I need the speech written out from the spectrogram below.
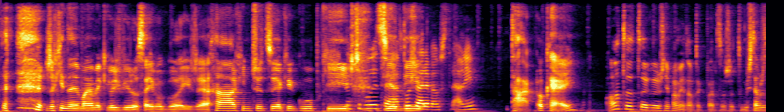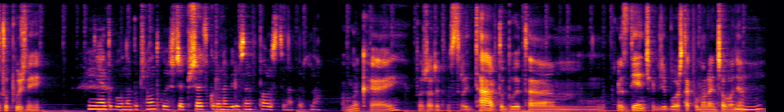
że Chiny mają jakiegoś wirusa i w ogóle i że ha, Chińczycy jakie głupki. Jeszcze były te zjedli- pożary w Australii. Tak, okej. O, to tego już nie pamiętam tak bardzo, że to myślałem, że to później. Nie, to było na początku, jeszcze przed koronawirusem w Polsce na pewno. Okej, pożary w Australii. Tak, to były te mm, zdjęcia, gdzie było aż tak pomarańczowo, nie? Mhm.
